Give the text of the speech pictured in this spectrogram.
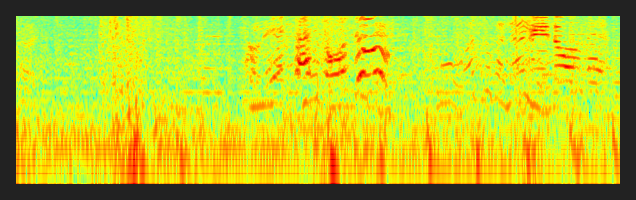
さい。トレーサー登場もう後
